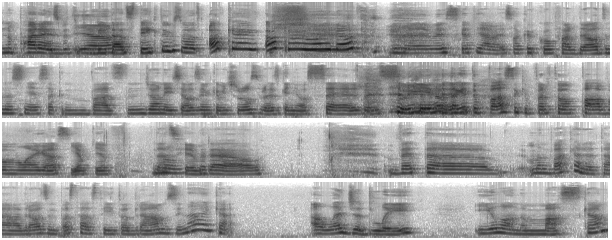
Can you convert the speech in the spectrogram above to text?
nu, pareizi, bet Jā. bija tāds tiktoks, man, ok, ok, why not? Nē, mēs skatījāmies vakar kopā ar draugu, un es viņai saku, nu, bāc, nu, Džonijs jau zina, ka viņš ir uzvarējis, viņš jau sēž un svīna. un Tagad tu pasaki par to pubu, man liekas, jep, jep, that's nu, him. Reāli. Bet uh, man vakar tā draudzene pastāstīja to drāmu, zināja, ka allegedly Ilona Maskam,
